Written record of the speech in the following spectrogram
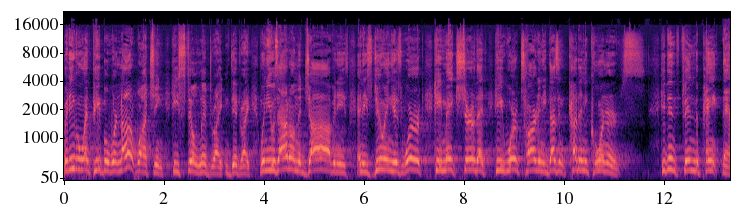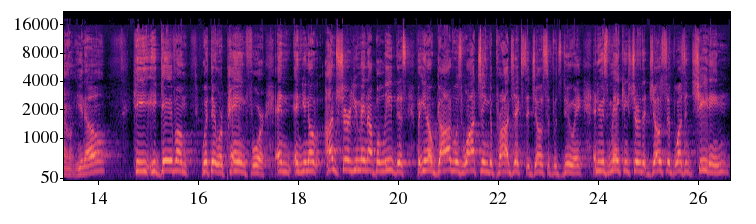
But even when people were not watching, he still lived right and did right. When he was out on the job and he's and he's doing his work, he makes sure that he works hard and he doesn't cut any corners. He didn't thin the paint down, you know? He, he gave them what they were paying for. And, and, you know, I'm sure you may not believe this, but, you know, God was watching the projects that Joseph was doing, and he was making sure that Joseph wasn't cheating,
